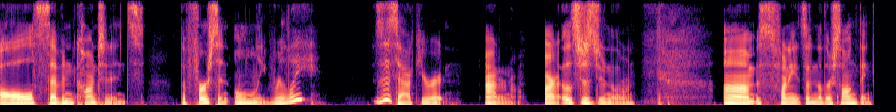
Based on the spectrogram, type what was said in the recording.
all seven continents. The first and only, really? Is this accurate? I don't know. All right, let's just do another one. Um, this is funny. It's another song thing.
